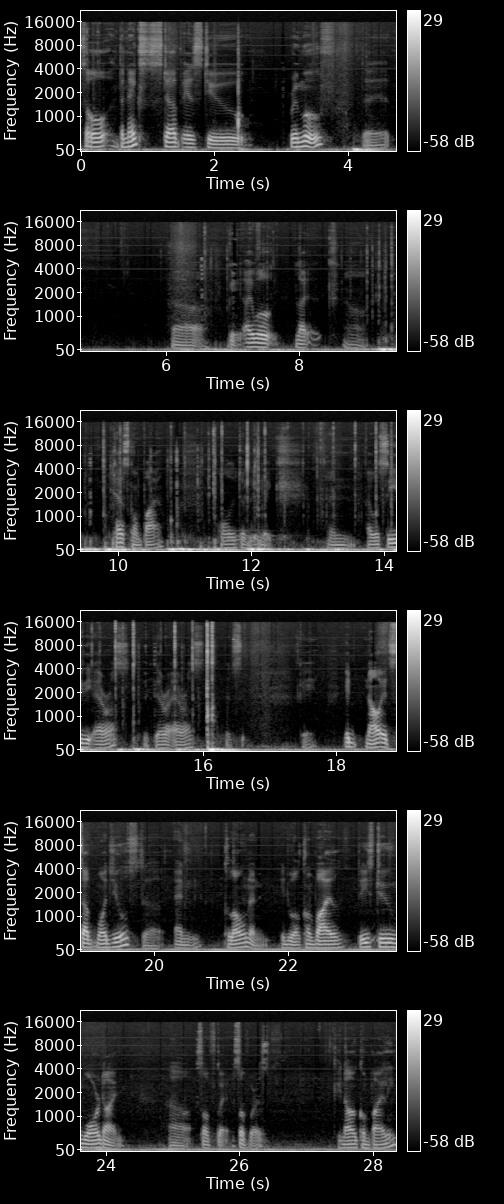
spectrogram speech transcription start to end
so the next step is to remove the uh, okay I will like uh, test compile all wmake and I will see the errors if there are errors let's see. Okay it now it's sub modules uh, and clone and it will compile these two more than uh, software softwares. Okay now compiling.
